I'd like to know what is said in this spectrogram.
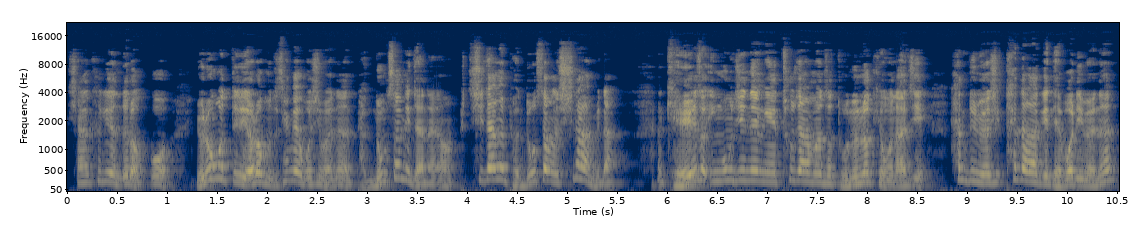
시장을 크게 흔들었고 이런 것들이 여러분들 생각해 보시면은 변동성이잖아요. 시장은 변동성을 싫어합니다. 계속 인공지능에 투자하면서 돈을 넣기 원하지 한두 명씩 타닥하게 돼버리면은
